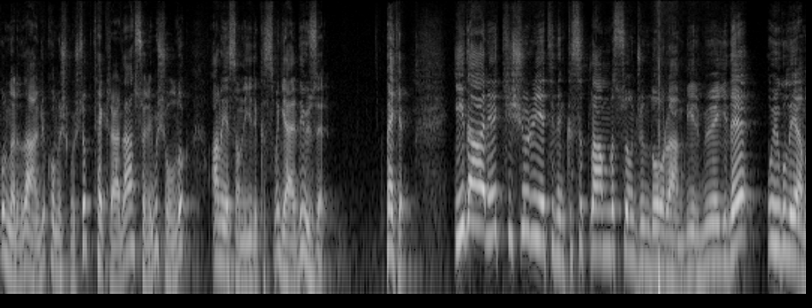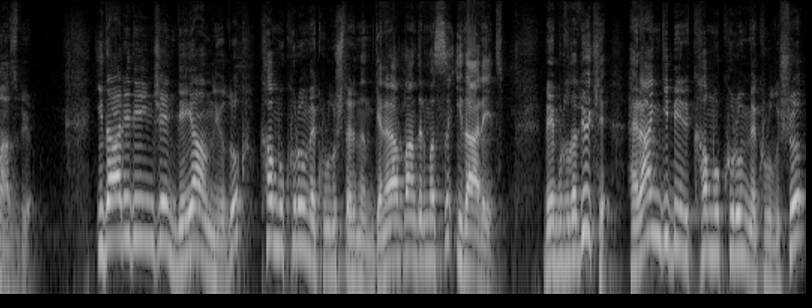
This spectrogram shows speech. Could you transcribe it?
Bunları da daha önce konuşmuştuk. Tekrardan söylemiş olduk. Anayasanın ilgili kısmı geldiği üzere. Peki. İdare kişi hürriyetinin kısıtlanması sonucunu doğuran bir müeyyide uygulayamaz diyor. İdare deyince neyi anlıyorduk? Kamu kurum ve kuruluşlarının genel adlandırması idareydi. Ve burada da diyor ki herhangi bir kamu kurum ve kuruluşu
